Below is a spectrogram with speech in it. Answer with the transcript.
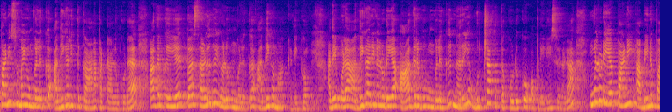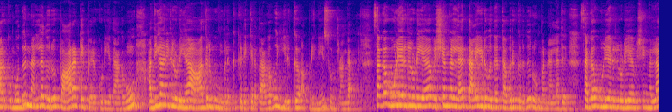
பணி சுமை உங்களுக்கு அதிகரித்து காணப்பட்டாலும் கூட அதற்கு ஏற்ப சலுகைகளும் உங்களுக்கு அதிக அதிகமாக கிடைக்கும். அதே போல் அதிகாரிகளுடைய ஆதரவு உங்களுக்கு நிறைய உற்சாகத்தை கொடுக்கும் அப்படின்னே சொல்லலாம். உங்களுடைய பணி அப்படின்னு பார்க்கும்போது நல்லதொரு பாராட்டை பெறக்கூடியதாகவும் அதிகாரிகளுடைய ஆதரவு உங்களுக்கு கிடைக்கிறதாகவும் இருக்குது அப்படின்னே சொல்கிறாங்க சக ஊழியர்களுடைய விஷயங்களில் தலையிடுவதை தவிர்க்கிறது ரொம்ப நல்லது. சக ஊழியர்களுடைய விஷயங்களில்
